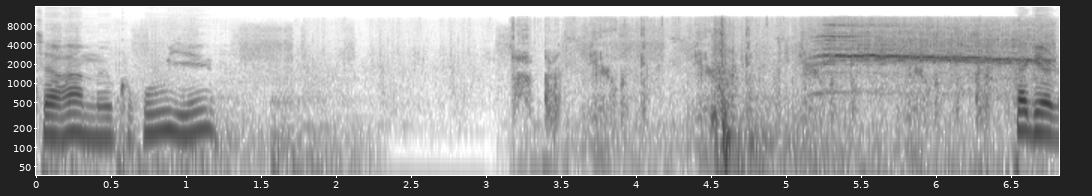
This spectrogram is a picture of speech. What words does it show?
Intérêt à me grouiller. Ta gueule.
